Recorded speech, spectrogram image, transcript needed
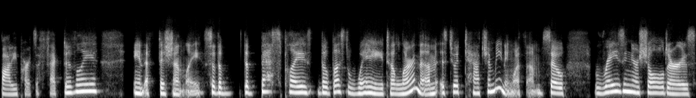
body parts effectively and efficiently. So the the best place, the best way to learn them is to attach a meaning with them. So raising your shoulders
